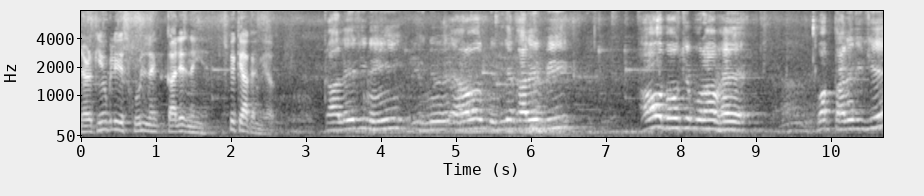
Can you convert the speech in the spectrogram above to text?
लड़कियों के लिए स्कूल नहीं, कॉलेज नहीं है। इस पर क्या कहेंगे आप? कॉलेज ही नहीं और मीडिया कॉलेज भी, और बहुत से प्रोग्राम है। वक्त आने दीजिए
